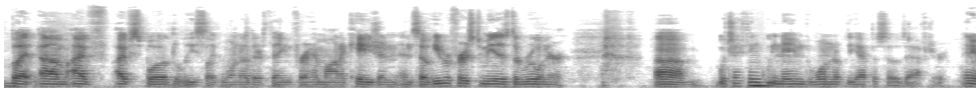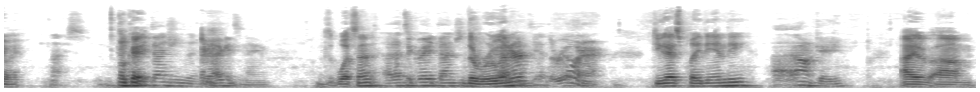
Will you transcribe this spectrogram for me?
But um, I've I've spoiled at least like one other thing for him on occasion, and so he refers to me as the Ruiner, um, which I think we named one of the episodes after. Anyway, Nice. Okay. Great Dungeons and Dragons name. th- what's that? Uh, that's a great Dungeons. The and Ruiner? Dragons. Yeah, the Ruiner. Do you guys play D and D? Uh, I don't get you. I um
